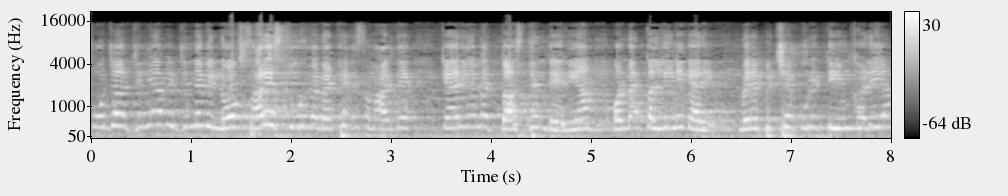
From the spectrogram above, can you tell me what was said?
ਫੌਜਾਂ ਜਿੰਨੀਆਂ ਵੀ ਜਿੰਨੇ ਵੀ ਲੋਕ ਸਾਰੇ ਸੂਰਮੇ ਬੈਠੇ ਨੇ ਸਮਾਜ ਦੇ, ਕਹਿ ਰਹੀ ਹਾਂ ਮੈਂ 10 ਦਿਨ ਦੇ ਰਹੀ ਹਾਂ ਔਰ ਮੈਂ ਇਕੱਲੀ ਨਹੀਂ ਕਹਿ ਰਹੀ। ਮੇਰੇ ਪਿੱਛੇ ਪੂਰੀ ਟੀਮ ਖੜੀ ਆ।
